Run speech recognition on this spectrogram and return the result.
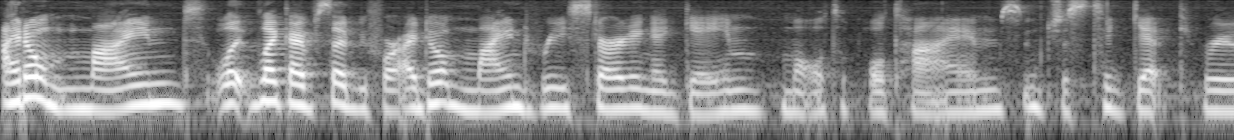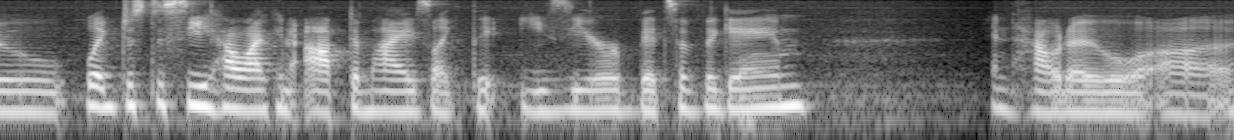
I don't mind like like I've said before, I don't mind restarting a game multiple times just to get through like just to see how I can optimize like the easier bits of the game and how to uh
